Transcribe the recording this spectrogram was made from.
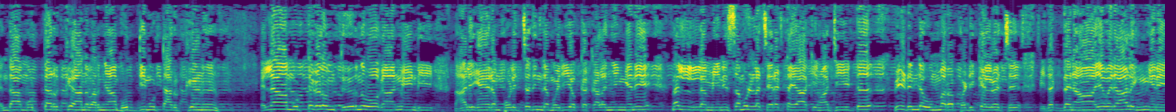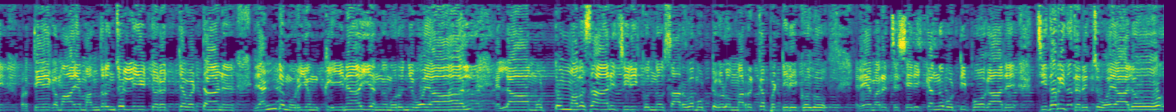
എന്താ മുട്ടറുക്കുക എന്ന് പറഞ്ഞാൽ ബുദ്ധിമുട്ടറുക്കാണ്. എല്ലാ മുട്ടുകളും തീർന്നു പോകാൻ വേണ്ടി നാളികേരം പൊളിച്ചതിന്റെ മൊരിയൊക്കെ കളഞ്ഞിങ്ങനെ നല്ല മിനുസമുള്ള ചിരട്ടയാക്കി മാറ്റിയിട്ട് വീടിന്റെ ഉമ്മറ പടിക്കൽ വെച്ച് വിദഗ്ധനായ ഒരാൾ ഇങ്ങനെ പ്രത്യേകമായ മന്ത്രം ചൊല്ലിയിട്ട് ഒരൊറ്റ വെട്ടാണ് രണ്ട് മുറിയും ക്ലീനായി അങ്ങ് മുറിഞ്ഞു പോയാൽ എല്ലാ മുട്ടും അവസാനിച്ചിരിക്കുന്നു. സർവമുട്ടുകളും മറുക്കപ്പെട്ടിരിക്കുന്നു. ഇതേ മറിച്ച് ശരിക്കങ്ങ് പൊട്ടിപ്പോകാതെ ചിതറിത്തെറിച്ചു പോയാലോ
